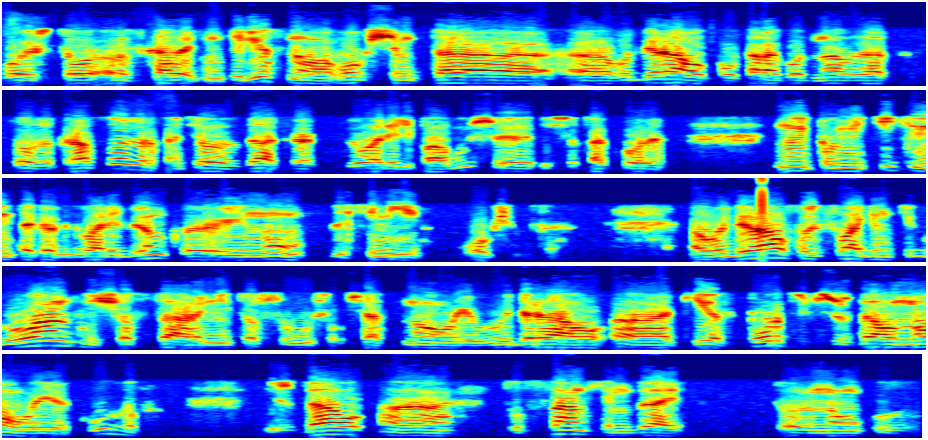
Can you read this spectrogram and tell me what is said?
Кое-что рассказать интересного. В общем-то, э, выбирал полтора года назад тоже кроссовер. Хотелось, да, как говорили, повыше и все такое. Ну и повместительный, так как два ребенка, и, ну, для семьи, в общем-то. Выбирал Volkswagen Tiguan, еще старый, не то, что вышел, сейчас новый. Выбирал э, Kia Sportage, ждал новый кузов. И ждал э, Tucson Hyundai, тоже новый кузов.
